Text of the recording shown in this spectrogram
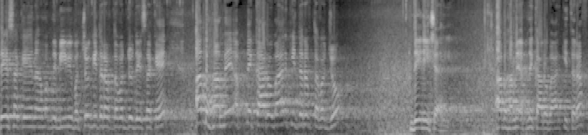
دے سکے، نہ ہم اپنے بیوی بچوں کی طرف توجہ دے سکے۔ اب ہمیں اپنے کاروبار کی طرف توجہ دینی چاہیے۔ اب ہمیں اپنے کاروبار کی طرف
